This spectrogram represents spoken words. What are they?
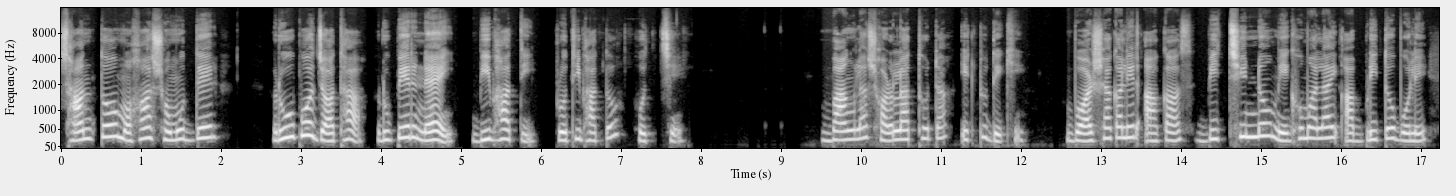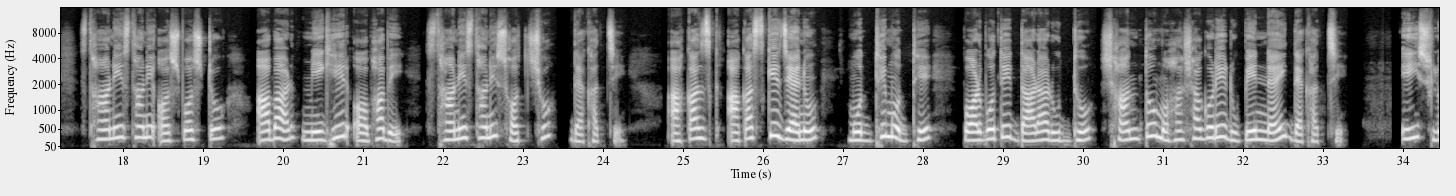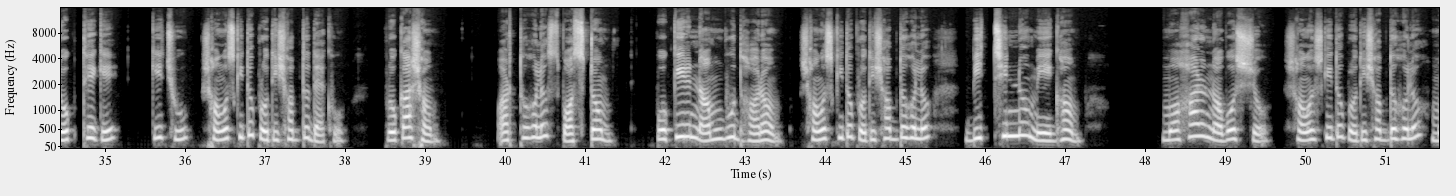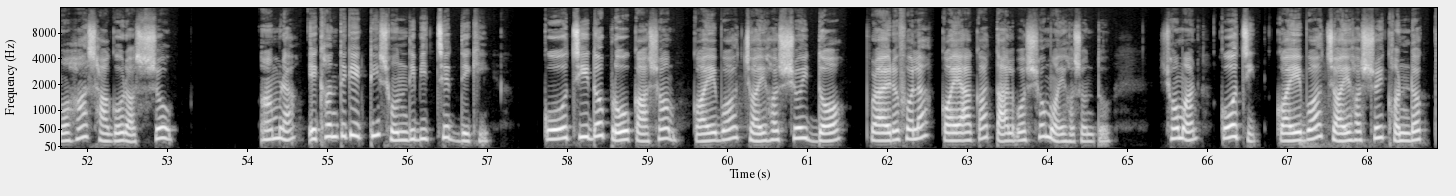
শান্ত মহাসমুদ্রের রূপ যথা রূপের ন্যায় বিভাতি। প্রতিভাত হচ্ছে। বাংলা সরলার্থটা একটু দেখি। বর্ষাকালের আকাশ বিচ্ছিন্ন মেঘমালায় আবৃত বলে স্থানে স্থানে অস্পষ্ট, আবার মেঘের অভাবে স্থানে স্থানে স্বচ্ছ দেখাচ্ছে। আকাশ, আকাশকে যেন মধ্যে মধ্যে পর্বতের দ্বারা রুদ্ধ, শান্ত মহাসাগরের রূপের ন্যায় দেখাচ্ছে। এই শ্লোক থেকে কিছু সংস্কৃত প্রতিশব্দ দেখো। প্রকাশম, অর্থ হল স্পষ্টম। পকির নাম্বু ধরম সংস্কৃত প্রতিশব্দ হল বিচ্ছিন্ন মেঘম। মহার্ণবস্য সংস্কৃত প্রতিশব্দ হল মহাসাগরস্য। আমরা এখান থেকে একটি সন্ধি বিচ্ছেদ দেখি। কোচিদ প্রকাশম, কয়েব চয়হস্যই দ, প্রয়রফলা, কয়াকা, তালবস্য, ময়হসন্ত। সমান কোচিত কয়েব চয়হস্যই খণ্ডক্ত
